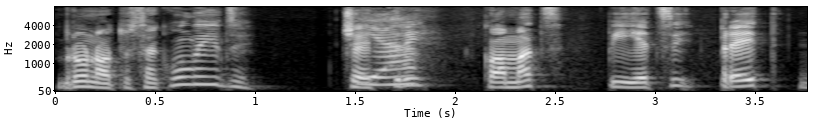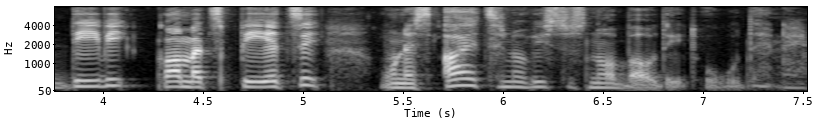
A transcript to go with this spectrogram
Bruno, tu seko līdzi? 4,5 pret 2,5. Un es aicinu visus nobaudīt ūdeni.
